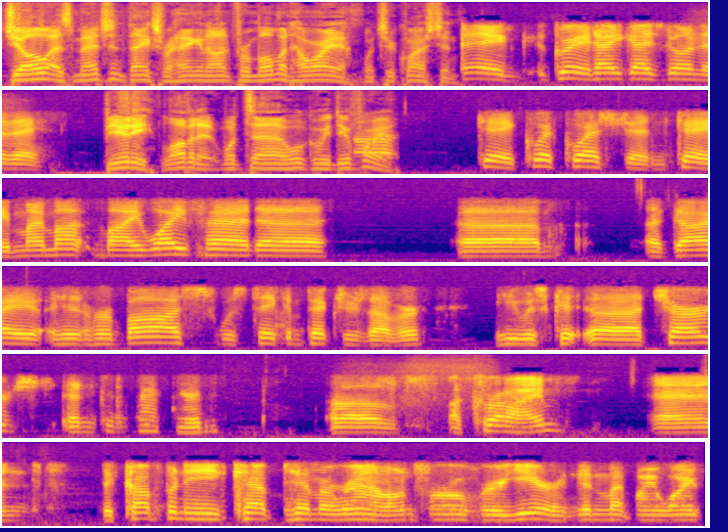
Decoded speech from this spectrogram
Joe, as mentioned, thanks for hanging on for a moment. How are you? What's your question? Hey, great. How you guys doing today? Beauty. Loving it. What, uh, what can we do for uh, you? Okay, quick question. Okay, my my wife had uh, uh, a guy, her boss was taking pictures of her. He was uh, charged and convicted of a crime, and the company kept him around for over a year and didn't let my wife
